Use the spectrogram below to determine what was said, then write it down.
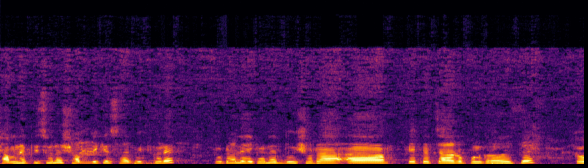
সামনে পিছনে সব দিকে ছয় ফিট করে। টোটালি এখানে দুইশোটা পেঁপের চারা রোপণ করা হয়েছে। তো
